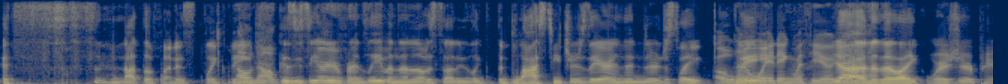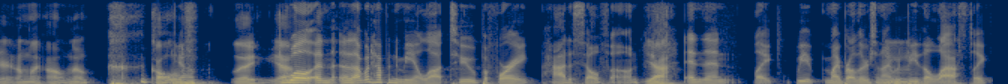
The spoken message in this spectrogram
It's not the funnest like thing. Oh, no. because you see all your friends leave, and then all of a sudden, like the last teacher's there, and then they're just like, "Oh wait. they're wait, waiting with you yeah. and then they're like, "Where's your parent?" I'm like, "I don't know. Call Yeah. them." Like, yeah, well and uh, that would happen to me a lot too before i had a cell phone yeah, and then like we my brothers and I would be Mm. the last like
